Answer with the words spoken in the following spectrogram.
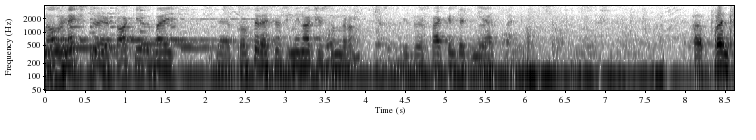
Now next uh, talk is by the Professor S.S. Meenakshisundaram. He is a faculty at NIAS Bangalore. Uh, friends,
